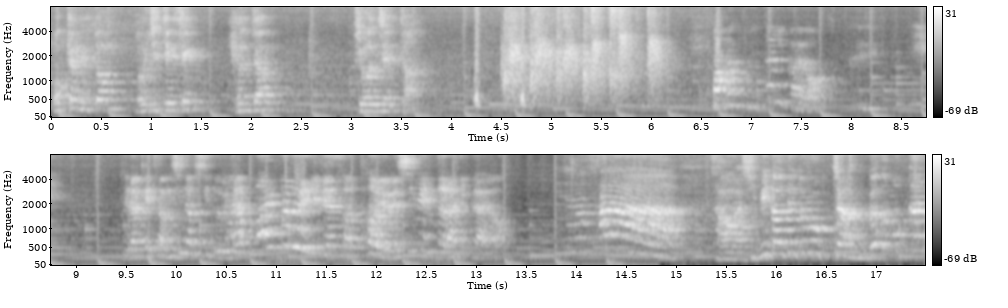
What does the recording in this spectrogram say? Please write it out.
복편일동 도시재생 현장 지원센터 마음이 있다니까요. 이렇게 정신없이 놀다 뻘뻘 흘리면서 더 열심히 했더라니까요. 사람 40이 다 되도록 장가도 못간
